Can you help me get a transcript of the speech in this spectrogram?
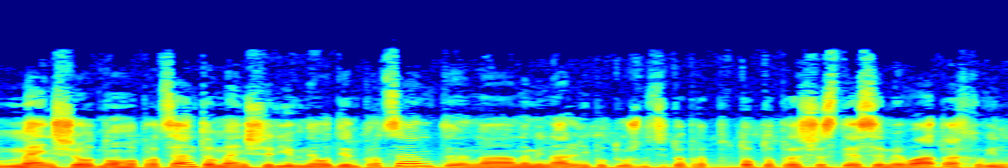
менше 1%, менше рівне 1% на номінальній потужності. Тобто, при 6-7 Вт він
